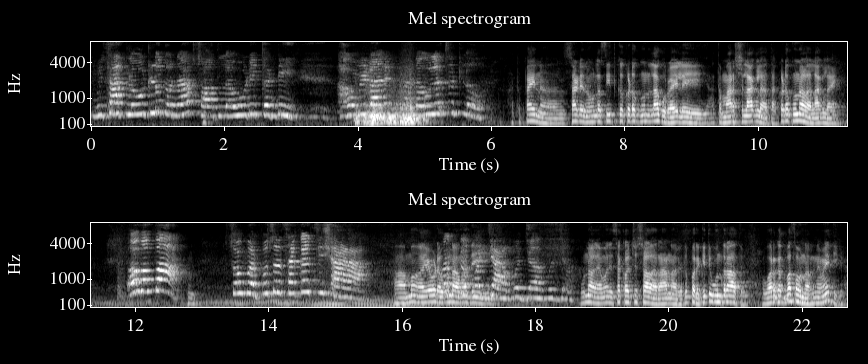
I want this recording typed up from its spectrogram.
मी सातला उठलो होतो ना सातला उडी थंडी. हा मी डायरेक्ट नऊलाच उठलो. आता पाय ना साडे नऊलाच इतकं कडक ऊन लागू राहिलंय. आता मार्च लागला आता कडक उन्हाळा लागलाय. ओ पप्पा सोमवारपासून सकाळची शाळा. हा मग एवढ्या उन्हामध्ये मजा मजा मजा उन्हाळ्यामध्ये सकाळची शाळा राहणार आहे. दुपारी किती ऊन राहतं वर्गात बसवणार नाही माहिती का?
